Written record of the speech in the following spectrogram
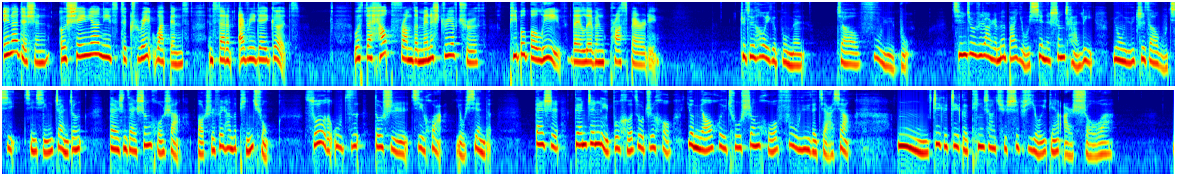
In addition, Oceania needs to create weapons instead of everyday goods. With the help from the Ministry of Truth, people believe they live in prosperity. 这最后一个部门叫富裕部，其实就是让人们把有限的生产力用于制造武器进行战争，但是在生活上保持非常的贫穷，所有的物资都是计划有限的。但是跟真理部合作之后，又描绘出生活富裕的假象。嗯，这个这个听上去是不是有一点耳熟啊？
